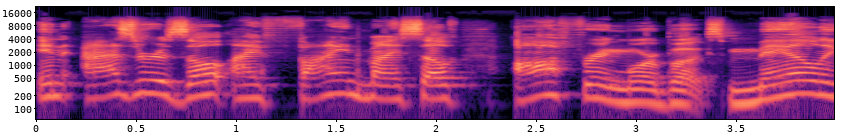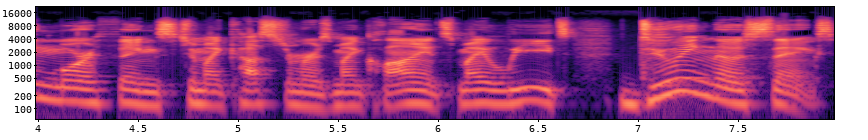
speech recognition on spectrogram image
And as a result, I find myself offering more books, mailing more things to my customers, my clients, my leads, doing those things.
